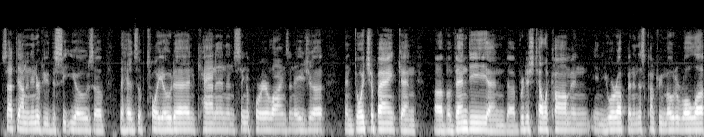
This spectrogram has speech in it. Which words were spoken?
sat down and interviewed the CEOs of the heads of Toyota and Canon and Singapore Airlines in Asia and Deutsche Bank and uh, Vivendi and uh, British Telecom in, in Europe and in this country Motorola.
